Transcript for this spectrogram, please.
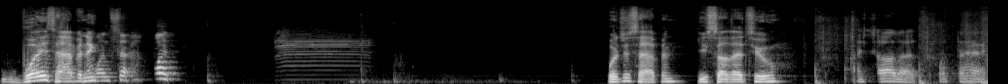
What is happening? One step. What? What just happened? You saw that too? I saw that. What the heck?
